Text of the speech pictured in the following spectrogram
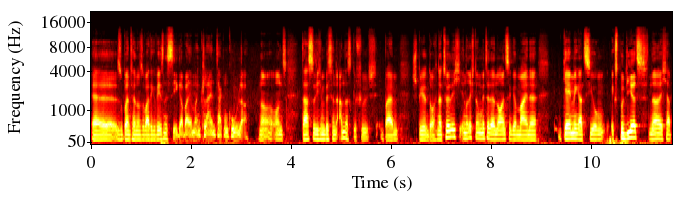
äh, Super Nintendo und so weiter gewesen ist. Sega war immer einen kleinen Tacken cooler. Ne? Und da hast du dich ein bisschen anders gefühlt beim Spielen durch. Natürlich in Richtung Mitte der 90er meine Gaming-Erziehung explodiert. Ne? Ich habe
